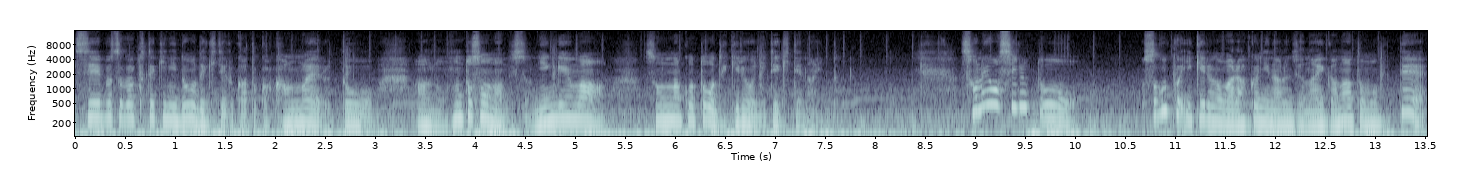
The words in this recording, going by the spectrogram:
生物学的にどうできてるかとか考えるとあの本当そうなんですよ。人間はそんなことをできるようにできてないと。それを知るとすごく生きるのが楽になるんじゃないかなと思って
